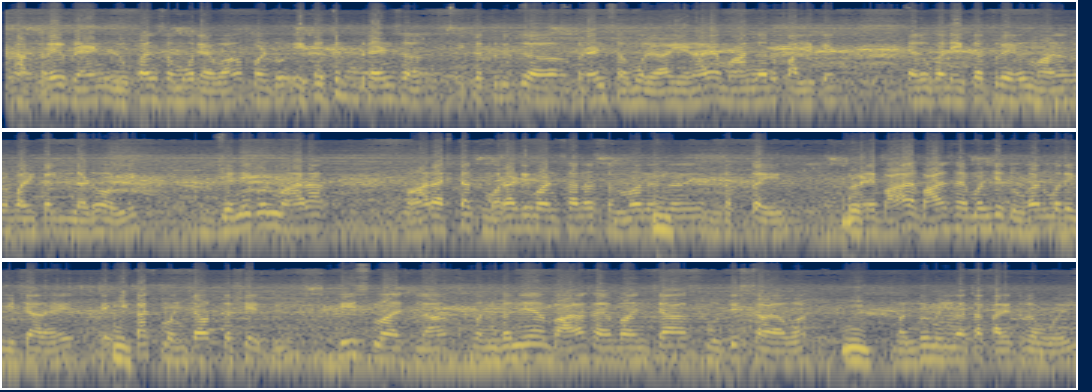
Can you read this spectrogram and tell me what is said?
ठाकरे ब्रँड लोकांसमोर यावा पण तो एकत्रित ब्रँड एकत्रित ब्रँड समोर यावा. येणाऱ्या महानगरपालिकेत त्या लोकांनी एकत्र येऊन महानगरपालिका लढवावी. जेणेकरून महारा महाराष्ट्रात मराठी माणसांना सन्मानाने जगता येईल. आणि बाळा बाळासाहेबांचे दोघांमध्ये विचार आहेत. ते एकाच मंचावर कसे येतील. तीस मार्चला वंदनीय बाळासाहेबांच्या स्मृतीस्थळावर बंधू मिलनाचा कार्यक्रम होईल.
